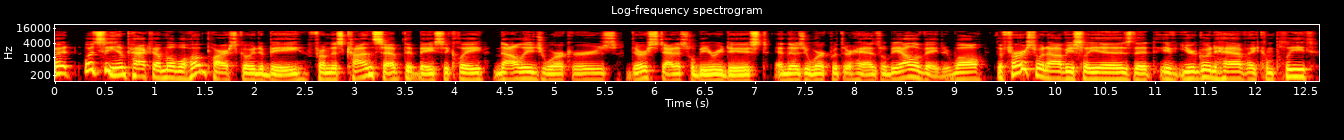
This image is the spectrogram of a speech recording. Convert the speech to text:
But what's the impact on mobile home parks going to be from this concept that basically knowledge workers, their status will be reduced and those who work with their hands will be elevated? Well, the first one obviously is that if you're going to have a complete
